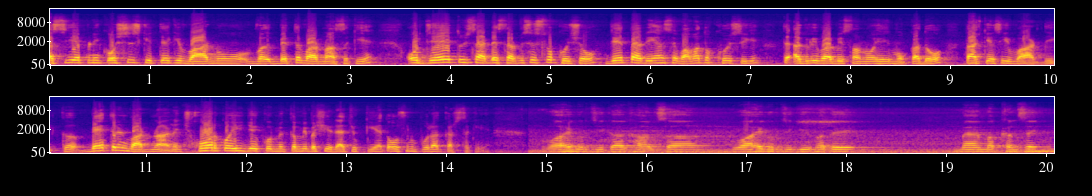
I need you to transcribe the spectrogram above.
ਅਸੀਂ ਆਪਣੀ ਕੋਸ਼ਿਸ਼ ਕੀਤੀ ਹੈ ਕਿ ਵਾਰਡ ਨੂੰ ਵ- ਬਿਹਤਰ ਵਾਰਡ ਬਣਾ ਸਕੀਏ। ਔਰ ਜੇ ਤੁਸੀਂ ਸਾਡੇ ਸਰਵਿਸਿਜ਼ ਤੋਂ ਖੁਸ਼ ਹੋ, ਜੇ ਤੁਹਾਡੀਆਂ ਸੇਵਾਵਾਂ ਤੋਂ ਖੁਸ਼ ਸੀ ਤੇ ਅਗਲੀ ਵਾਰ ਵੀ ਸਾਨੂੰ ਇਹ ਮੌਕਾ ਦਿਓ ਤਾਂ ਕਿ ਅਸੀਂ ਵਾਰਡ ਦੀ ਇੱਕ ਬਿਹਤਰੀਨ ਵਾਰਡ ਬਣਾਉਣ 'ਚ ਹੋਰ ਕੋਈ ਜੇ ਕੋਈ ਕਮੀ ਬਸ਼ੀ ਰਹਿ ਚੁੱਕੀ ਹੈ ਤਾਂ ਉਸ ਨੂੰ ਪੂਰਾ ਕਰ ਸਕੀਏ। ਵਾਹਿਗੁਰੂ ਜੀ ਕਾ ਖਾਲਸਾ, ਵਾਹਿਗੁਰੂ ਜੀ ਕੀ ਫਤਿਹ। ਮੈਂ ਮੱਖਣ ਸਿੰਘ,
